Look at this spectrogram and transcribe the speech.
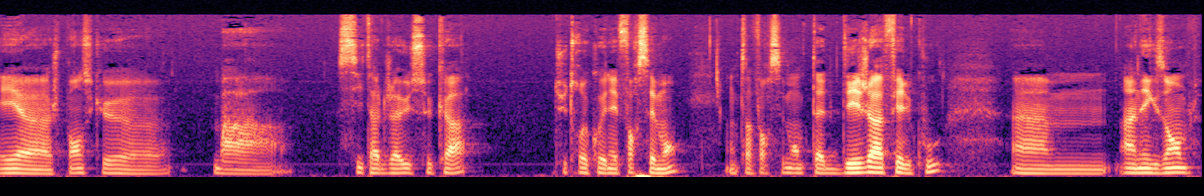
Et je pense que bah si tu as déjà eu ce cas, tu te reconnais forcément. On t'a forcément peut-être déjà fait le coup. Euh, un exemple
